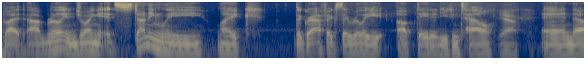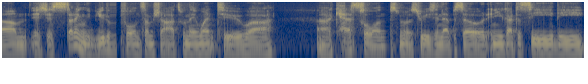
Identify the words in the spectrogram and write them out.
but I'm really enjoying it. It's stunningly like the graphics they really updated. You can tell. Yeah, and um, it's just stunningly beautiful in some shots when they went to uh, uh, Kessel in this most recent episode, and you got to see the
